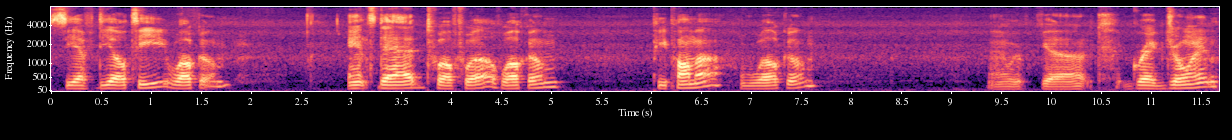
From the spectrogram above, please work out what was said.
CFDLT, welcome. Ant's Dad, 1212, welcome. P. Palma, welcome. And we've got Greg Join,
